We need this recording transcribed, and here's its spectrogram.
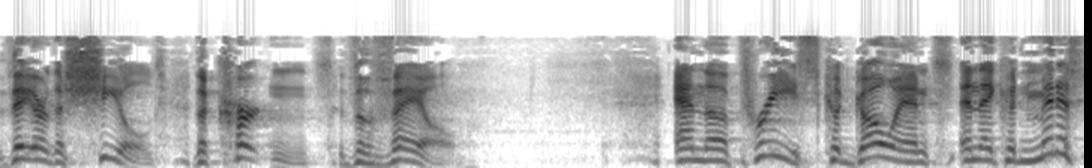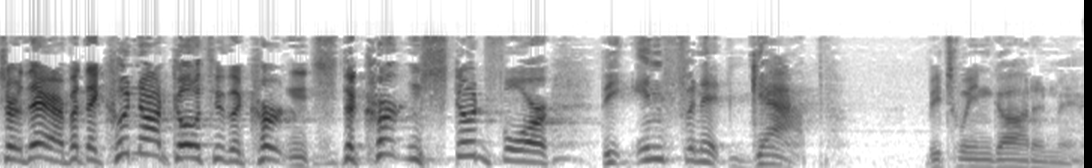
They are the shield, the curtain, the veil and the priests could go in and they could minister there, but they could not go through the curtain. The curtain stood for the infinite gap between God and man.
